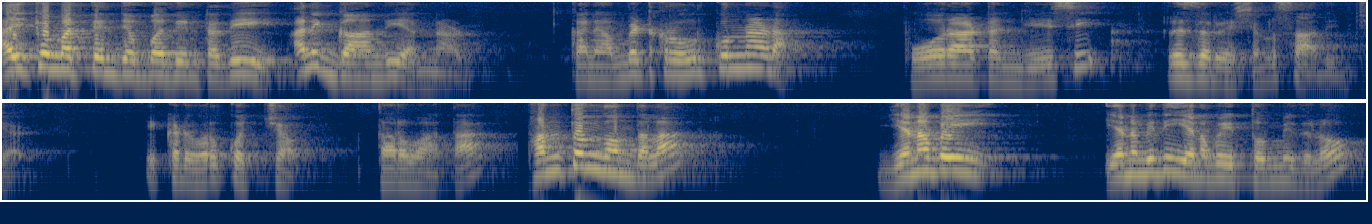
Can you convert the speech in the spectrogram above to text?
ఐకమత్యం దెబ్బతింటది అని గాంధీ అన్నాడు. కానీ అంబేద్కర్ ఊరుకున్నాడా? పోరాటం చేసి రిజర్వేషన్లు సాధించాడు. ఇక్కడి వరకు వచ్చాం. తర్వాత పంతొమ్మిది వందల ఎనభై ఎనిమిది ఎనభై తొమ్మిదిలో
